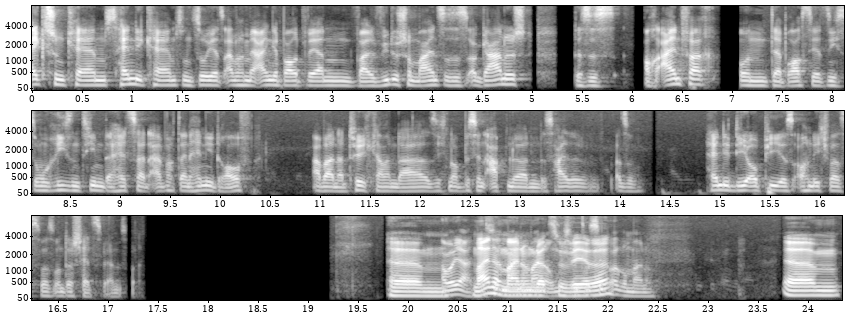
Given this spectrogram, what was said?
Action-Cams, Handycams und so jetzt einfach mehr eingebaut werden, weil, wie du schon meinst, das ist organisch, das ist auch einfach und da brauchst du jetzt nicht so ein Riesenteam, da hältst du halt einfach dein Handy drauf. Aber natürlich kann man da sich noch ein bisschen abnörden. Das heißt, also Handy-DOP ist auch nicht was, was unterschätzt werden soll. Ähm, Aber ja, meine wäre Meinung, Mich dazu wäre, Eure Meinung. ähm,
